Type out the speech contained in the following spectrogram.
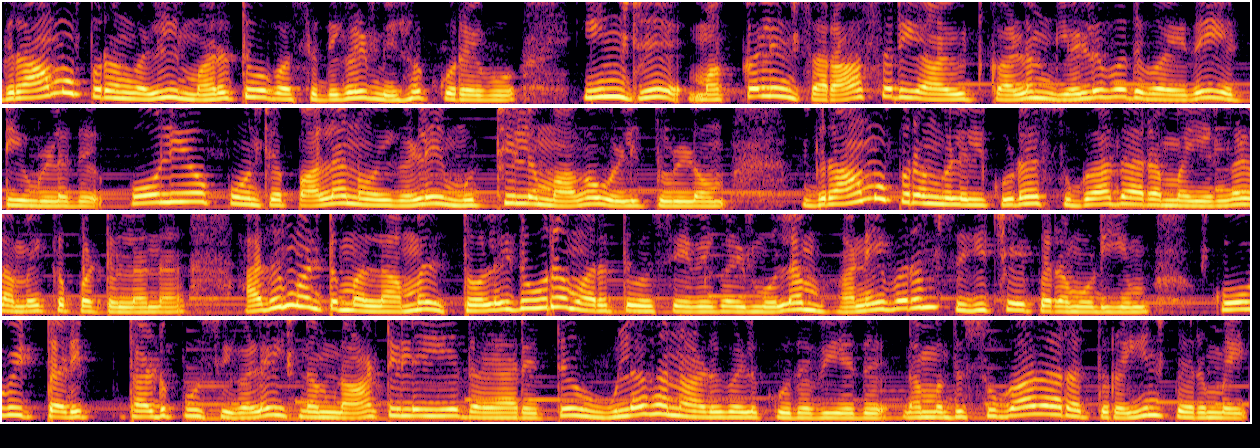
கிராமப்புறங்களில் மருத்துவ வசதிகள் மிக குறைவு. இன்று மக்களின் சராசரி ஆயுட்காலம் எழுபது வயதை எட்டியுள்ளது. போலியோ போன்ற பல நோய்களை முற்றிலுமாக ஒழித்துள்ளோம். கிராமப்புறங்களில் கூட சுகாதார மையங்கள் அமைக்கப்பட்டுள்ளன. அது மட்டுமல்லாமல் தொலைதூர மருத்துவ சேவைகள் மூலம் அனைவரும் சிகிச்சை பெற முடியும். கோவிட் தடி தடுப்பூசிகளை நம் நாட்டிலேயே தயாரித்து உலக நாடுகளுக்கு உதவியது நமது சுகாதாரத்துறையின் பெருமை.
